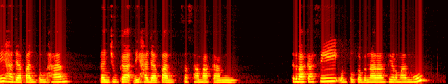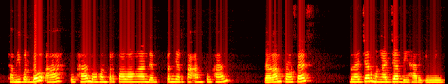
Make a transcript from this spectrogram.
di hadapan Tuhan dan juga di hadapan sesama kami. Terima kasih untuk kebenaran firman-Mu. Kami berdoa, Tuhan mohon pertolongan dan penyertaan Tuhan dalam proses belajar mengajar di hari ini.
